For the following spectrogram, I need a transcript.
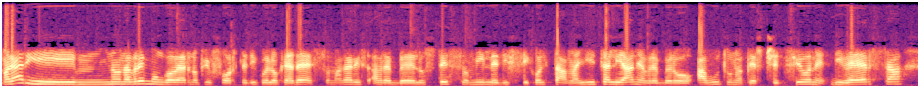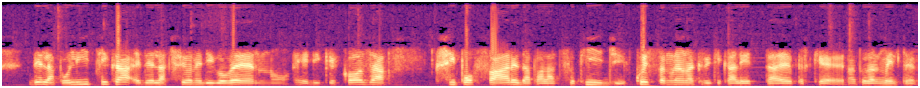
magari non avremmo un governo più forte di quello che è adesso, magari avrebbe lo stesso mille difficoltà, ma gli italiani avrebbero avuto una percezione diversa della politica e dell'azione di governo e di che cosa si può fare da Palazzo Chigi. Questa non è una critica letta, eh, perché naturalmente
